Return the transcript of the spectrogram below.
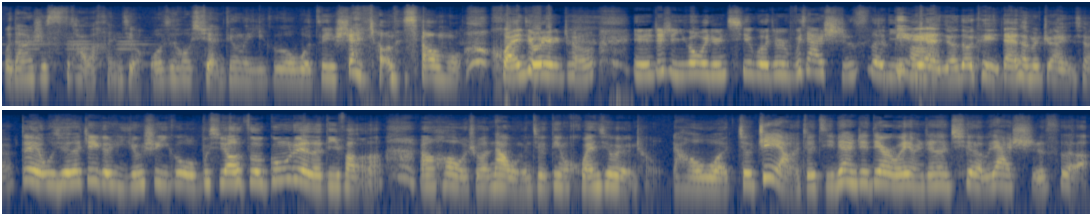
我当时思考了很久，我最后选定了一个我最擅长的项目——环球影城，因为这是一个我已经去过就是不下十次的地方，闭着眼睛都可以带他们转一圈。对，我觉得这个已经是一个我不需要做攻略的地方了。然后我说，那我们就定环球影城。然后我就这样，就即便这地儿我已经真的去了不下。十次了，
